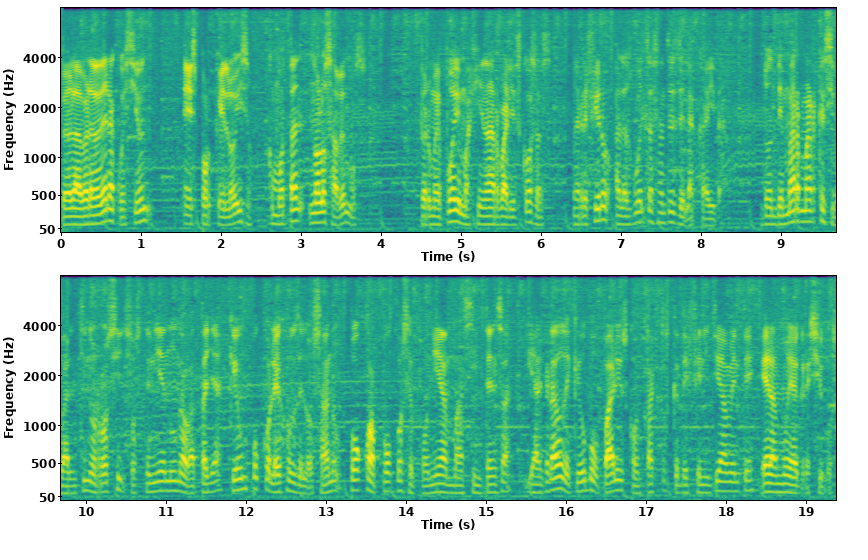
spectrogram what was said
Pero la verdadera cuestión es por qué lo hizo. Como tal, no lo sabemos. Pero me puedo imaginar varias cosas. Me refiero a las vueltas antes de la caída, donde Mar Márquez y Valentino Rossi sostenían una batalla que un poco lejos de Lozano, poco a poco se ponía más intensa y al grado de que hubo varios contactos que definitivamente eran muy agresivos.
